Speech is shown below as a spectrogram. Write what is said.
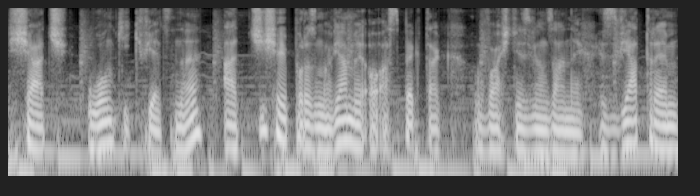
siać łąki kwietne, a dzisiaj porozmawiamy o aspektach właśnie związanych z wiatrem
